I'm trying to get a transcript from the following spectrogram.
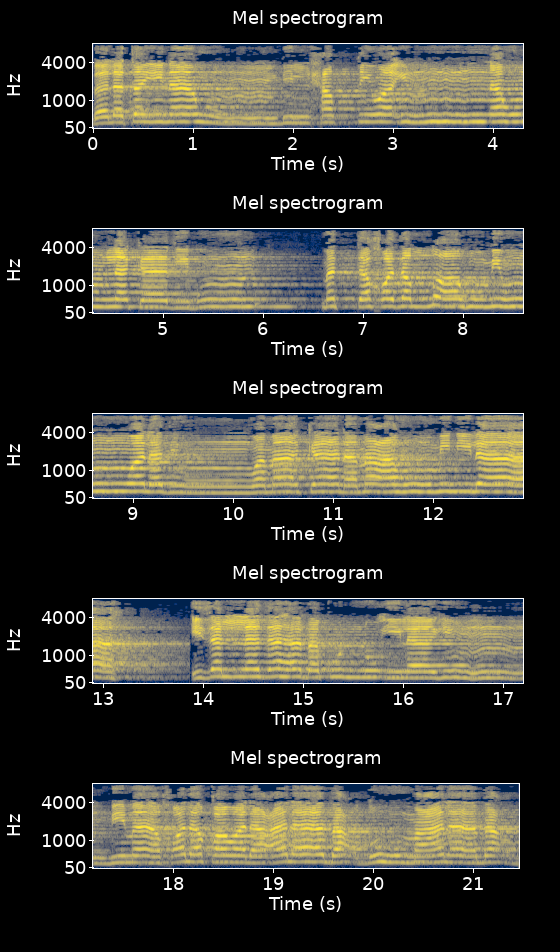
بل أتيناهم بالحق وإنهم لكاذبون ما اتخذ الله من ولد وما كان معه من إله إذا لذهب كل إله بما خلق ولعلى بعضهم على بعض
